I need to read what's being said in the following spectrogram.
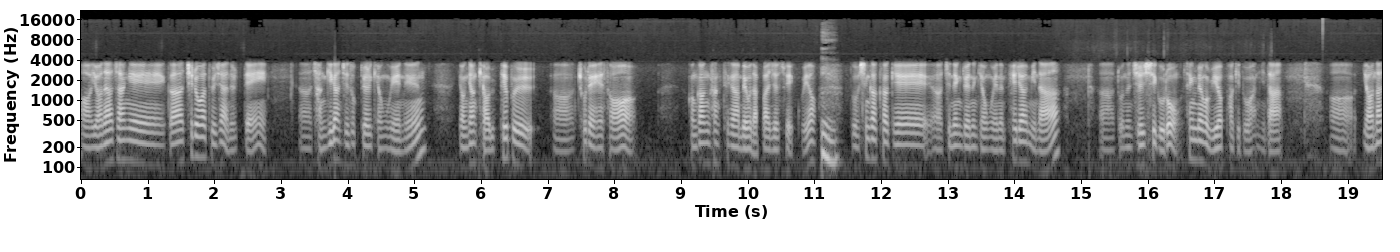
어, 연하 장애가 치료가 되지 않을 때 어, 장기간 지속될 경우에는 영양 결핍을 어, 초래해서 건강 상태가 매우 나빠질 수 있고요. 음. 또 심각하게 어, 진행되는 경우에는 폐렴이나 어, 또는 질식으로 생명을 위협하기도 합니다. 어, 연화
